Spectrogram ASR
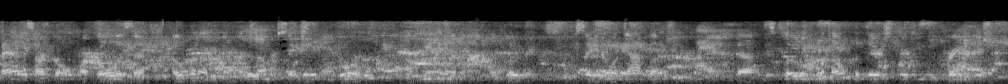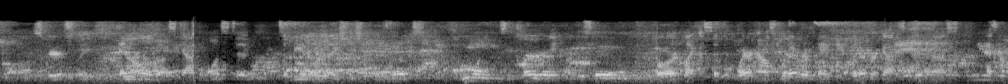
That is our goal. Our goal is to open up a conversation, a door people. We hand them an of clothing. Say, you know what, God loves you, and uh, this clothing will help, but there's there's even greater issues going on spiritually in all of us. God wants to, to be in a relationship with folks. we want to use the clothing or the food or, like I said, the warehouse, whatever it may be, whatever God's given us as a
